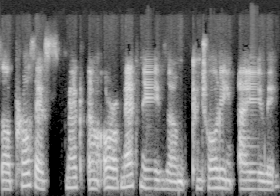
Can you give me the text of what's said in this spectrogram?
the process me uh, or mechanism controlling IAV.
